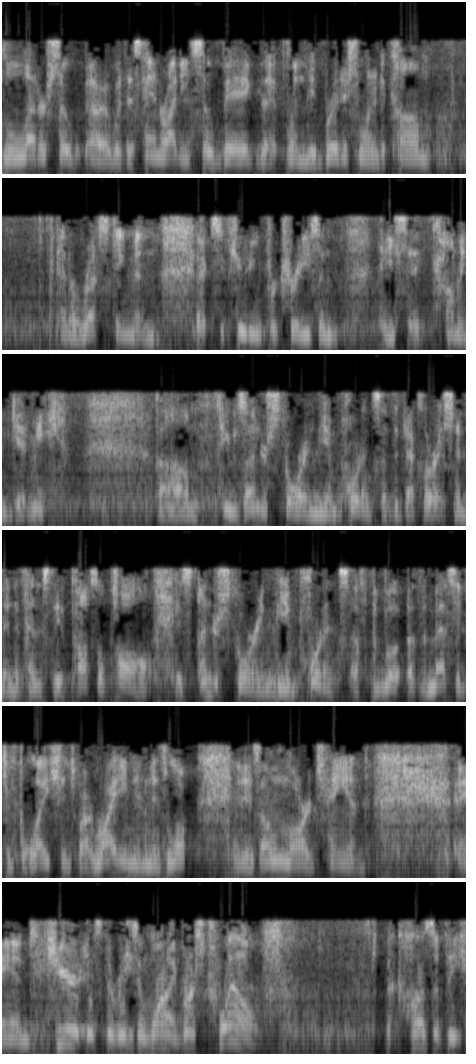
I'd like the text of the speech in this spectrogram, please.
letter so uh, with his handwriting so big that when the British wanted to come and arrest him and execute him for treason, he said, "Come and get me." Um, he was underscoring the importance of the Declaration of Independence. The Apostle Paul is underscoring the importance of the book of the message of Galatians by writing in his lo- in his own large hand. And here is the reason why. Verse twelve because of these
